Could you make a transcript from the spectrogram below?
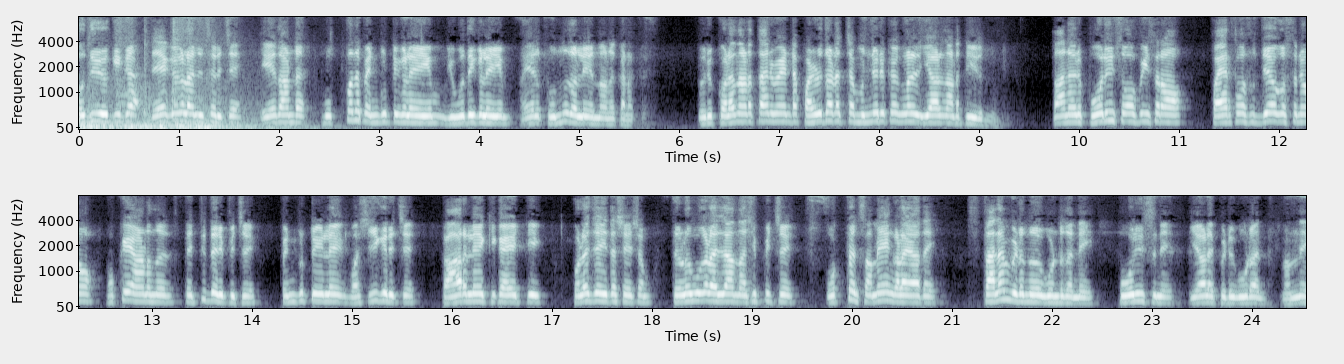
ഔദ്യോഗിക രേഖകൾ അനുസരിച്ച് ഏതാണ്ട് മുപ്പത് പെൺകുട്ടികളെയും യുവതികളെയും അയാൾ കൊന്നുതള്ളിയെന്നാണ് കണക്ക്. ഒരു കൊല നടത്താൻ വേണ്ട പഴുതടച്ച മുന്നൊരുക്കങ്ങൾ ഇയാൾ നടത്തിയിരുന്നു. താൻ ഒരു പോലീസ് ഓഫീസറോ ഫയർഫോഴ്സ് ഉദ്യോഗസ്ഥനോ ഒക്കെയാണെന്ന് തെറ്റിദ്ധരിപ്പിച്ച് പെൺകുട്ടികളെ വശീകരിച്ച് കാറിലേക്ക് കയറ്റി കൊല ചെയ്ത ശേഷം തെളിവുകളെല്ലാം നശിപ്പിച്ച് ഒട്ടും സമയം കളയാതെ സ്ഥലം വിടുന്നത് കൊണ്ട് തന്നെ പോലീസിന് ഇയാളെ പിടികൂടാൻ നന്നേ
